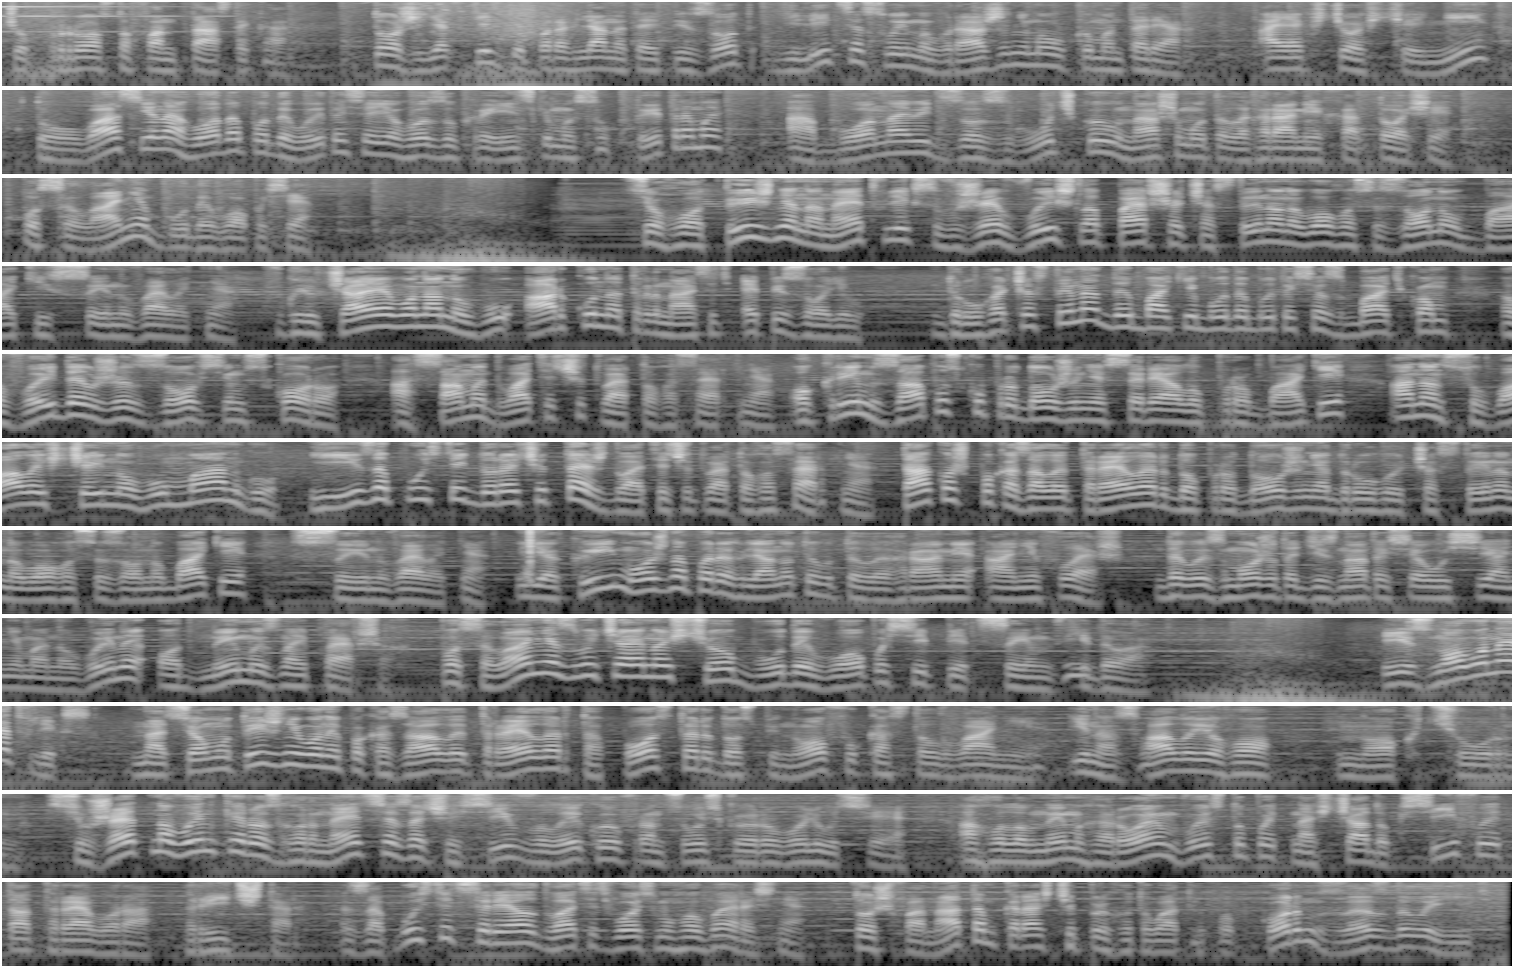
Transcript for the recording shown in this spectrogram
що просто фантастика. Тож, як тільки переглянете епізод, діліться своїми враженнями у коментарях. А якщо ще ні, то у вас є нагода подивитися його з українськими субтитрами або навіть з озвучкою у нашому телеграмі Хатоші. Посилання буде в описі. Цього тижня на Netflix вже вийшла перша частина нового сезону Бакі Син Велетня. Включає вона нову арку на 13 епізодів. Друга частина, де Бакі буде битися з батьком, вийде вже зовсім скоро, а саме 24 серпня. Окрім запуску продовження серіалу про Бакі, анонсували ще й нову мангу. Її запустять, до речі, теж 24 серпня. Також показали трейлер до продовження другої частини нового сезону Бакі Син Велетня, який можна переглянути у телеграмі Ані Флеш, де ви зможете дізнатися усі аніме новини одним із найперших. Посилання, звичайно, що буде в описі під цим відео. І знову Netflix. На цьому тижні вони показали трейлер та постер до спін-оффу Castlevania і назвали його Ноктюрн. Сюжет новинки розгорнеться за часів Великої французької революції, а головним героєм виступить нащадок Сіфи та Тревора Річтер. Запустять серіал 28 вересня, тож фанатам краще приготувати попкорн заздалегідь.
